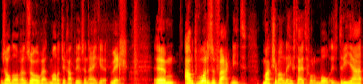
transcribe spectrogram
zal dan gaan zogen. Het mannetje gaat weer zijn eigen weg. Um, oud worden ze vaak niet. Maximaal leeftijd voor een mol is drie jaar,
